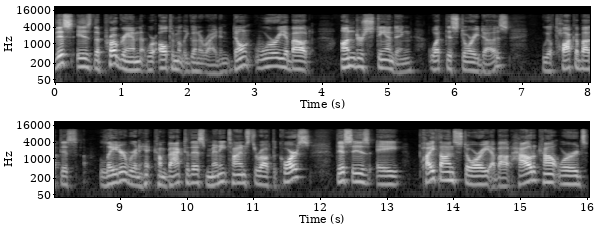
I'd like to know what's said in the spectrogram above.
This is the program that we're ultimately going to write. And don't worry about understanding what this story does. We'll talk about this later. We're going to hit, come back to this many times throughout the course. This is a Python story about how to count words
